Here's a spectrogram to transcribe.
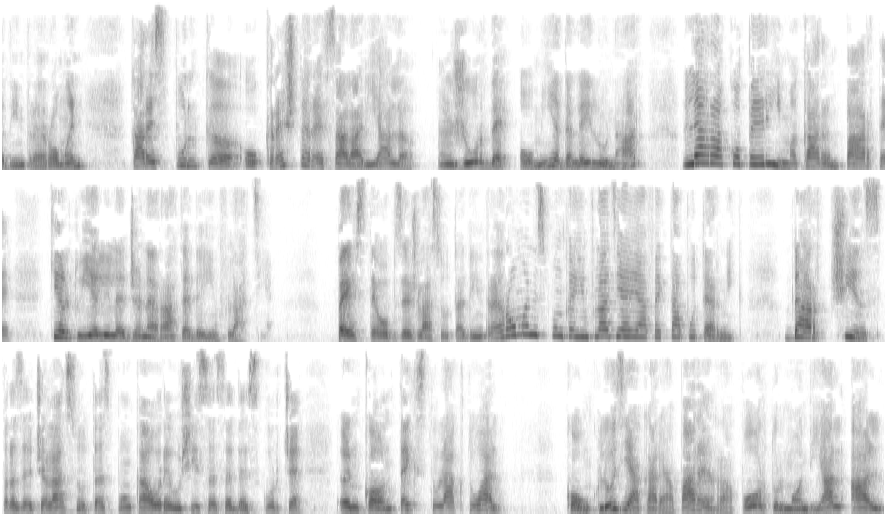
60% dintre români care spun că o creștere salarială în jur de 1000 de lei lunar le-ar acoperi măcar în parte cheltuielile generate de inflație. Peste 80% dintre români spun că inflația i-a afectat puternic, dar 15% spun că au reușit să se descurce în contextul actual. Concluzia care apare în raportul mondial al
